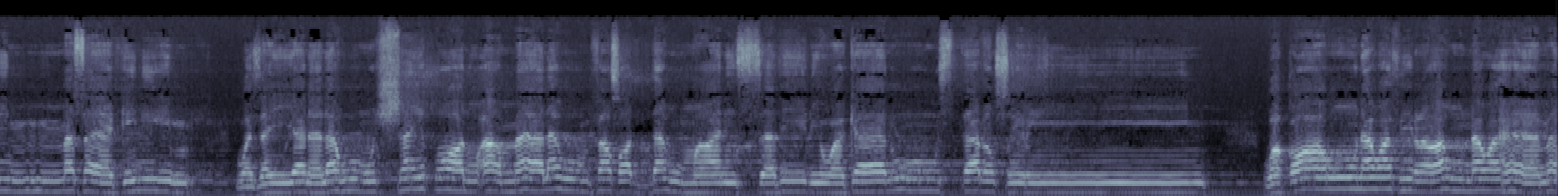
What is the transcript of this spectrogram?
مِّن مَّسَاكِنِهِمْ وَزَيَّنَ لَهُمُ الشَّيْطَانُ أَعْمَالَهُمْ فَصَدَّهُمْ عَنِ السَّبِيلِ وَكَانُوا مُسْتَبْصِرِينَ وَقَارُونَ وَفِرْعَوْنَ وَهَامَانَ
